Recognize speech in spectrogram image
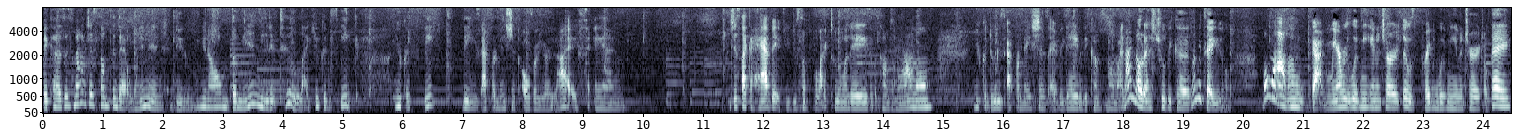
because it's not just something that women do, you know, the men need it too. Like you can speak, you could speak these affirmations over your life and just like a habit, if you do something for like 21 days, it becomes normal. You could do these affirmations every day and it becomes normal. And I know that's true because let me tell you, my mom got married with me in the church. They was pregnant with me in the church, okay?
